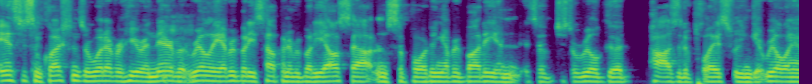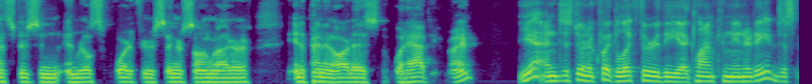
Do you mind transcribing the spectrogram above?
answer some questions or whatever here and there, but Mhm. really everybody's helping everybody else out and supporting everybody. And it's a, just a real good, positive place where you can get real answers and, and real support if you're a singer, songwriter, independent artist, what have you, right? Yeah, and just doing a quick look through the uh, Climb community. Just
